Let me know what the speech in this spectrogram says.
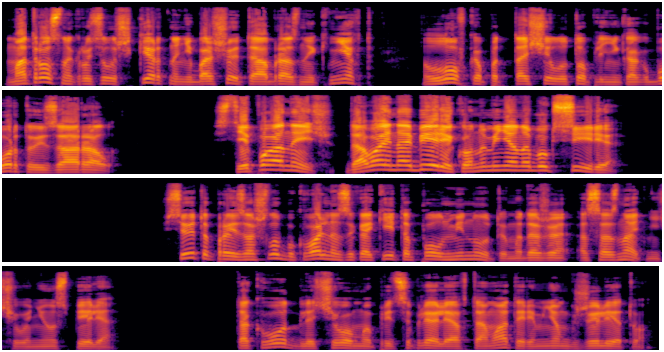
Матрос накрутил шкерт на небольшой Т-образный кнехт, ловко подтащил утопленника к борту и заорал. «Степаныч, давай на берег, он у меня на буксире!» Все это произошло буквально за какие-то полминуты, мы даже осознать ничего не успели. Так вот, для чего мы прицепляли автоматы ремнем к жилету.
